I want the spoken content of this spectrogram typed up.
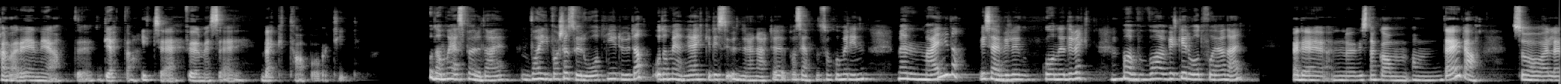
kan være enige at uh, dietter ikke fører med seg vekttap over tid. Og da må jeg spørre deg, hva, hva, slags råd gir du da? Og da mener jeg ikke disse underernærte pasientene som kommer inn, men meg, da, hvis jeg ville gå ned i vekt. Mm. Hva, hva, hvilke råd får jeg av deg? Det, når vi snakker om, om deg, da, så, eller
